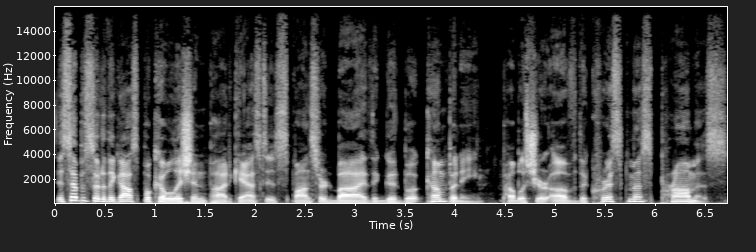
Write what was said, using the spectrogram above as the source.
This episode of the Gospel Coalition podcast is sponsored by the Good Book Company, publisher of The Christmas Promise,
